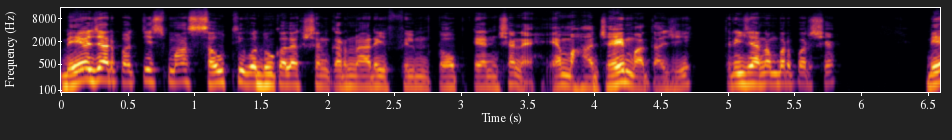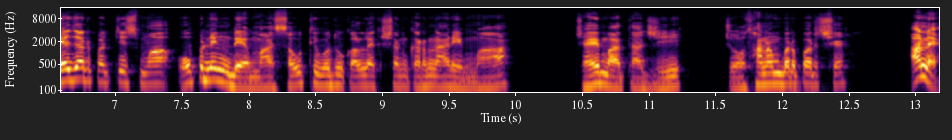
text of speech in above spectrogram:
બે હજાર પચીસમાં સૌથી વધુ કલેક્શન કરનારી ફિલ્મ ટોપ ટેન છે ને, એમાં જય માતાજી ત્રીજા નંબર પર છે. બે હજાર પચીસમાં ઓપનિંગ ડેમાં સૌથી વધુ કલેક્શન કરનારીમાં જય માતાજી ચોથા નંબર પર છે. અને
